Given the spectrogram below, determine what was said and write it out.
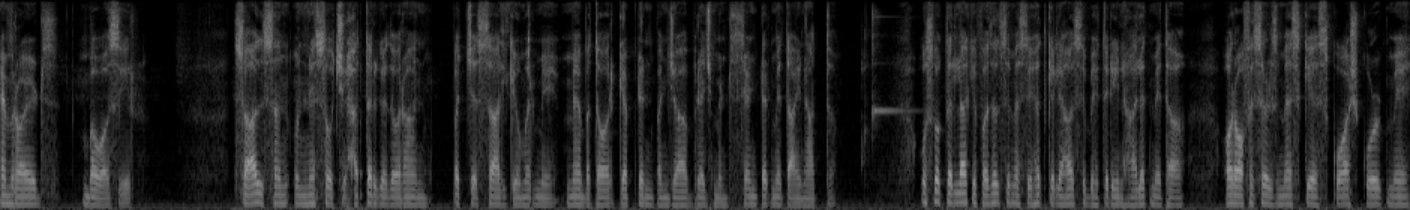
हेमरॉयड्स, बवासीर। साल सन 1976 के दौरान 25 साल की उम्र में मैं बतौर कैप्टन पंजाब रेजिमेंट सेंटर में तैनात था। उस वक्त अल्लाह के फजल से मैं सेहत के लिहाज से बेहतरीन हालत में था और ऑफिसर्स मेस के स्क्वाश कोर्ट में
